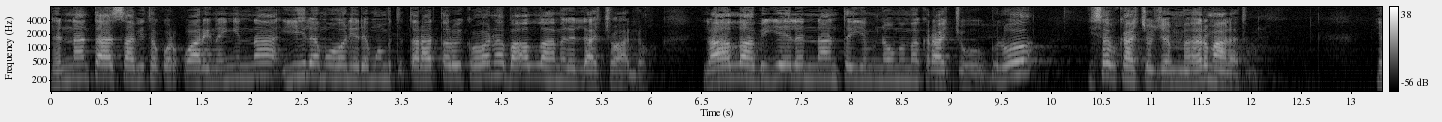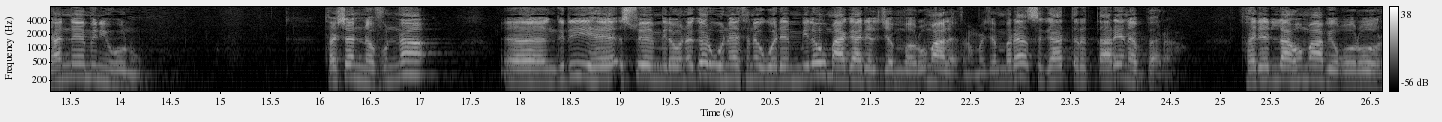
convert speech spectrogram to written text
ለእናንተ ሀሳቢ ተቆርቋሪ ነኝና ይህ ለመሆኔ ደግሞ የምትጠራጠሩ ከሆነ በአላህ እምልላችኋለሁ። ለአላህ ብዬ ለእናንተ ነው ምመክራችሁ ብሎ ይሰብካቸው ጀመር ማለት ነው። ያነ ምን ይሁኑ? ተሸነፉና እንግዲህ ይሄ እሱ የሚለው ነገር እውነት ነው ወደሚለው ማጋደል ጀመሩ ማለት ነው። መጀመሪያ ስጋት ጥርጣሬ ነበረ። ፈደላሁማ ቢጉሩር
